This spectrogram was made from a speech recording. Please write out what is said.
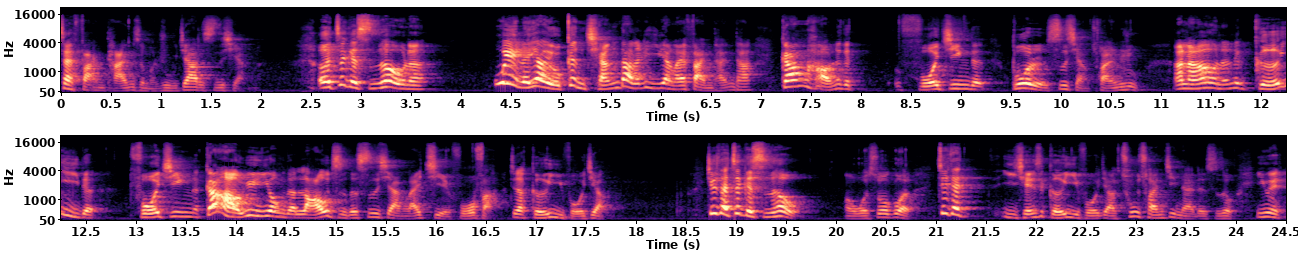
在反弹什么儒家的思想而这个时候呢，为了要有更强大的力量来反弹它，刚好那个佛经的般若思想传入啊，然后呢，那个格义的佛经呢，刚好运用的老子的思想来解佛法，就叫格义佛教。就在这个时候，哦，我说过了，就在。以前是格义佛教初传进来的时候，因为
